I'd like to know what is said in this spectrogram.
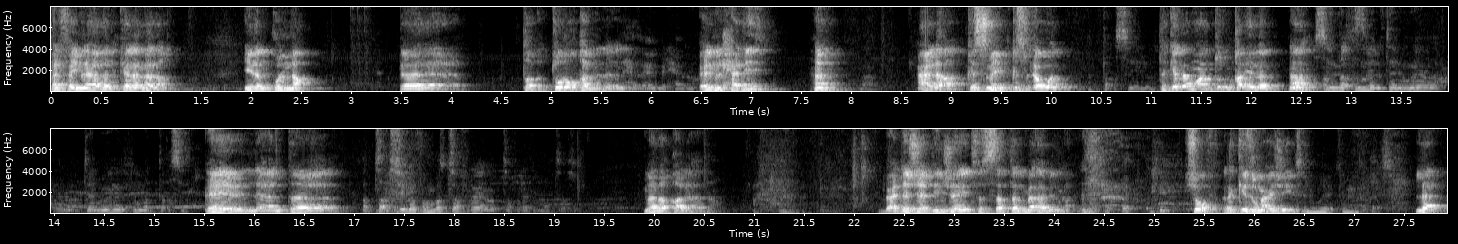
هل فإن هذا الكلام هذا؟ إذا قلنا آه، طرق ال- علم الحديث. علم الحديث ها على قسمين. القسم الأول التأصيل. تكلموا أنتم قليلا. ها؟ التأصيل ثم التنويع والتنويع ثم التأصيل. إيه لا أنت التأصيل ثم التفريع والتفريع ثم التأصيل. ماذا قال هذا؟ بعد جهد جيد فسرت الماء بالماء. شوف ركزوا معي جيد. التنويع ثم التأصيل لا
